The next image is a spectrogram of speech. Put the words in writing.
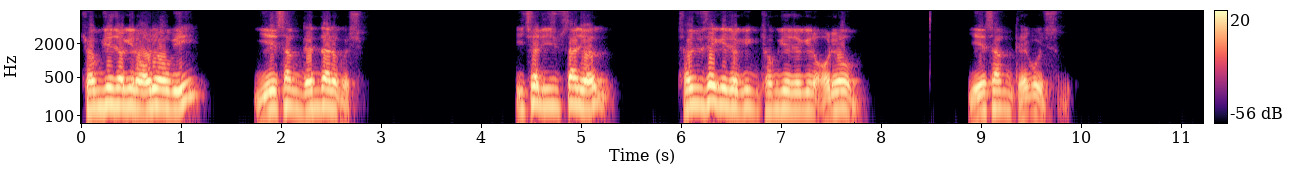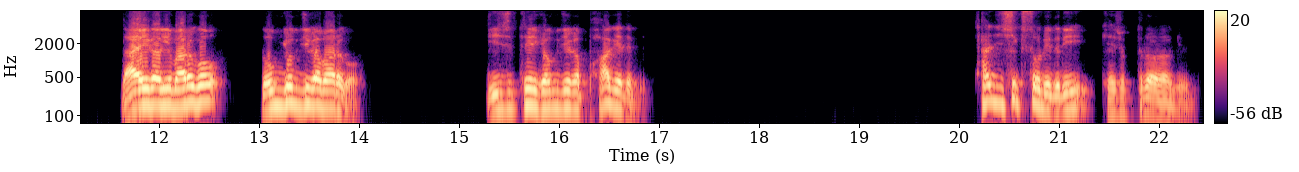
경제적인 어려움이 예상된다는 것입니다. 2024년 전 세계적인 경제적인 어려움 예상되고 있습니다. 나일강이 마르고 농경지가 마르고 이집트의 경제가 파괴됩니다. 탄식 소리들이 계속 드러나게 됩니다.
